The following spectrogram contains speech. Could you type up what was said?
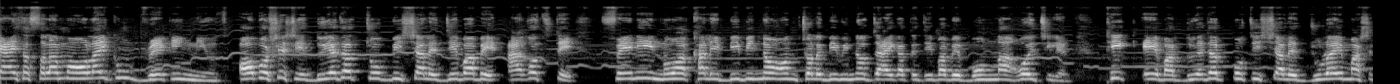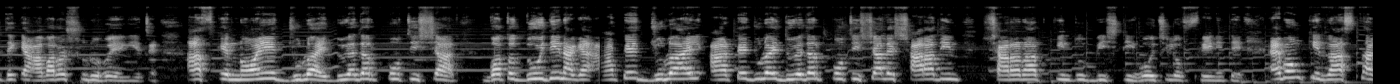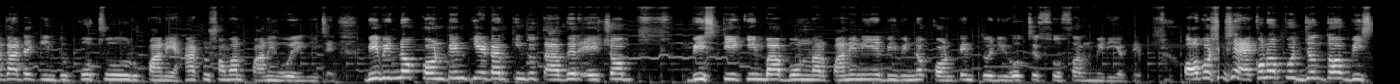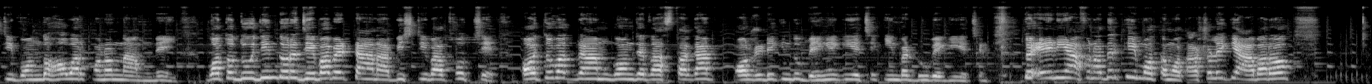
Guys আসসালামু আলাইকুম। Breaking news অবশেষে দুই সালে যেভাবে আগস্টে ফেনী, নোয়াখালী বিভিন্ন অঞ্চলে, বিভিন্ন জায়গাতে যেভাবে বন্যা হয়েছিলেন, ঠিক এবার দুই হাজার পঁচিশ সালে জুলাই মাসে থেকে আবারও শুরু হয়ে গিয়েছে। আজকে নয় জুলাই দুই হাজার পঁচিশ সাল গত দুই দিন আগে, আটে জুলাই আটে জুলাই দু হাজার পঁচিশ সালে সারাদিন সারা রাত কিন্তু বৃষ্টি হয়েছিল ফেনীতে। এবং কি রাস্তাঘাটে কিন্তু প্রচুর পানি, হাঁটু সমান পানি হয়ে গিয়েছে। বিভিন্ন কন্টেন্ট ক্রিয়েটার কিন্তু তাদের এইসব বৃষ্টি কিংবা বন্যার পানি নিয়ে বিভিন্ন কন্টেন্ট তৈরি হচ্ছে সোশ্যাল মিডিয়াতে অবশেষে এখনও পর্যন্ত বৃষ্টি বন্ধ হওয়ার কোনো নাম নেই। গত দুই দিন ধরে যেভাবে টানা বৃষ্টিপাত হচ্ছে, হয়তোবা গ্রামগঞ্জের রাস্তাঘাট অলরেডি কিন্তু ভেঙে গিয়েছে কিংবা ডুবে গিয়েছে। তো এ নিয়ে আপনাদের কি মতামত? আসলে কি আবারও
